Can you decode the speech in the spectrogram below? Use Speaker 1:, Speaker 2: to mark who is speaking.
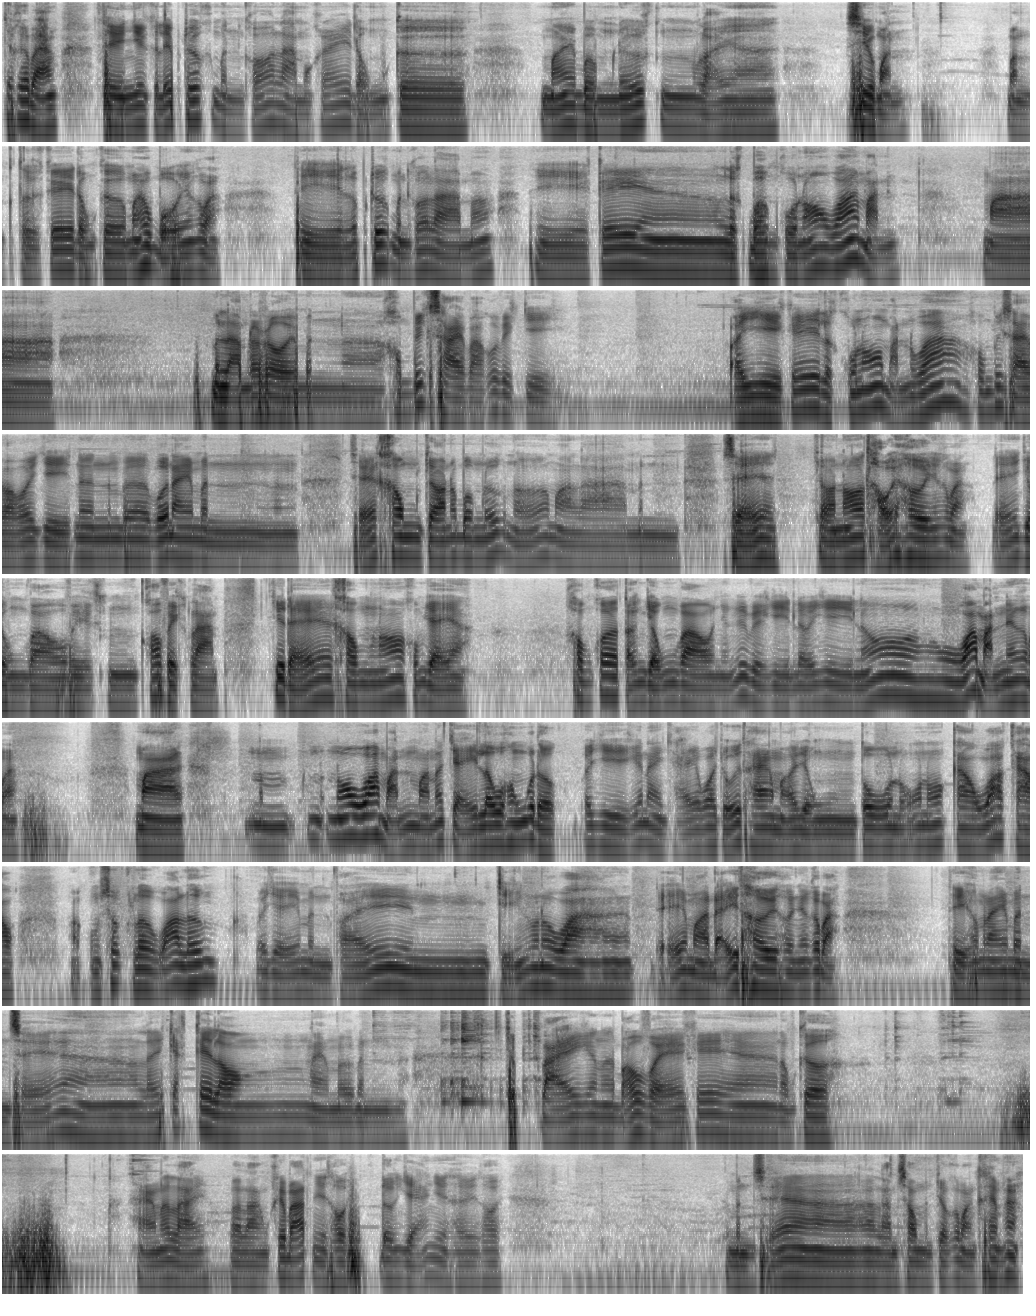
Speaker 1: Chào các bạn, thì như clip trước mình có làm một cái động cơ máy bơm nước loại à, siêu mạnh bằng từ cái động cơ máy hút bụi nha các bạn. Thì lúc trước mình có làm á, thì cái à, lực bơm của nó quá mạnh mà mình làm ra rồi mình à, không biết xài vào cái việc gì. bởi vì cái lực của nó mạnh quá, không biết xài vào cái gì nên bữa nay mình sẽ không cho nó bơm nước nữa mà là mình sẽ cho nó thổi hơi nha các bạn để dùng vào việc ừ, có việc làm. Chứ để không nó cũng vậy à. Không có tận dụng vào những cái việc gì là gì nó quá mạnh nha các bạn. Mà ừ, nó quá mạnh mà nó chạy lâu không có được. Bởi vì cái này chạy qua chuỗi than mà dùng tua nó, nó cao quá cao mà công suất lớn quá lớn. Bởi vậy mình phải ừ, chuyển nó qua để mà đẩy hơi thôi nha các bạn. Thì hôm nay mình sẽ à, lấy cắt cái lon này mà mình lại bảo vệ cái à, động cơ. Hàng nó lại và làm cái bát như thôi, đơn giản như thế thôi. Mình sẽ à, làm xong mình cho các bạn xem ha.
